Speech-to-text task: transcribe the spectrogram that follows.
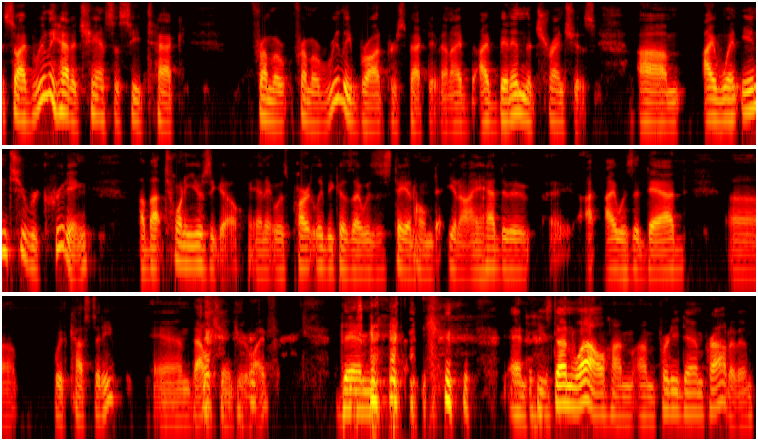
so I've really had a chance to see tech from a from a really broad perspective, and I've I've been in the trenches. Um, I went into recruiting about 20 years ago, and it was partly because I was a stay at home. You know, I had to. I, I was a dad uh, with custody and that'll change your life. Then, and he's done well. I'm I'm pretty damn proud of him.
